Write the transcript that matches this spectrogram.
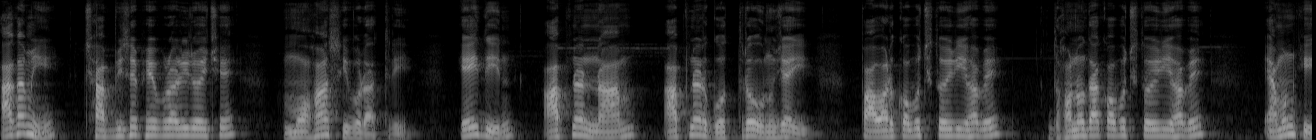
আগামী ছাব্বিশে ফেব্রুয়ারি রয়েছে মহাশিবরাত্রি। এই দিন আপনার নাম, আপনার গোত্র অনুযায়ী পাওয়ার কবচ তৈরি হবে, ধনদা কবচ তৈরি হবে, এমনকি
